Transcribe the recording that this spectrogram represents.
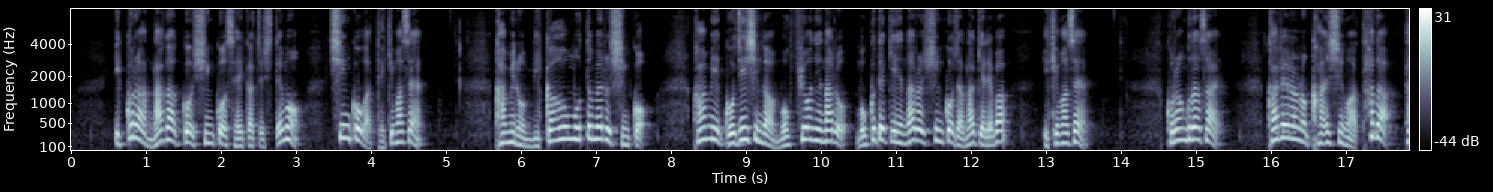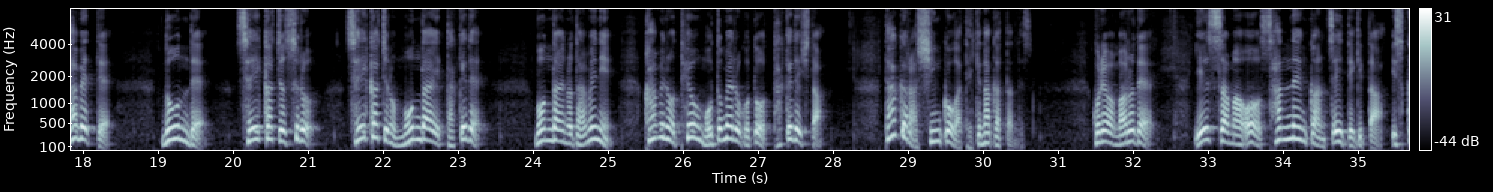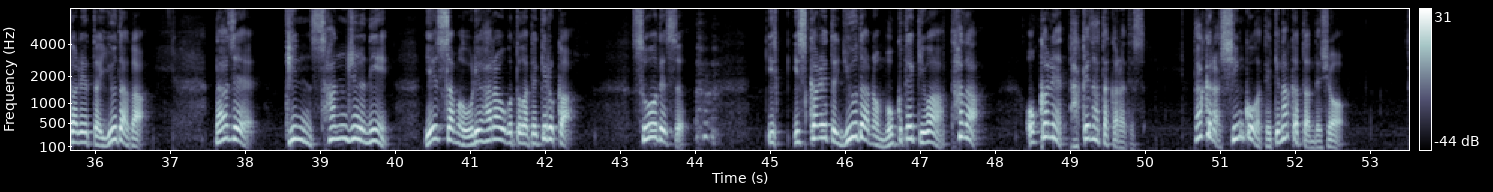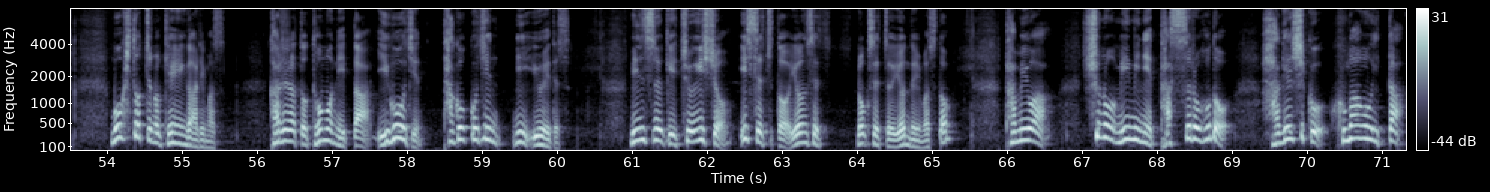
いくら長く信仰生活しても信仰ができません。神の御顔を求める信仰神ご自身が目標になる目的になる信仰じゃなければいけません。ご覧ください。彼らの関心はただ食べて飲んで生活する生活の問題だけで問題のために神の手を求めることだけでした。だから信仰ができなかったんです。これはまるでイエス様を3年間ついてきたイスカレートユダがなぜ金30にイエス様を売り払うことができるか。そうです。イスカレートユダの目的はただお金だけだったからです。だから信仰ができなかったんでしょう。もう一つの原因があります。彼らと共にいた違法人他国人にゆえです。民数記中一章一節と四節六節を読んでみますと民は主の耳に達するほど激しく不満を言った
